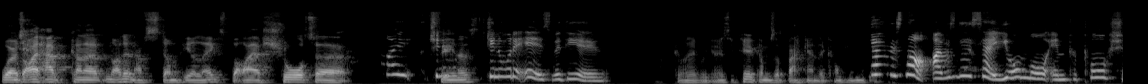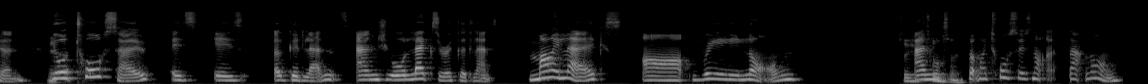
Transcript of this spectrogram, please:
Whereas i have kind of no, i don't have stumpier legs but i have shorter I do you, know, do you know what it is with you? God, here we go. So here comes a backhanded compliment. No, it's not. I was going to say you're more in proportion. Yeah. Your torso is is a good length, and your legs are a good length. My legs are really long, So and torso. but my torso is not that long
